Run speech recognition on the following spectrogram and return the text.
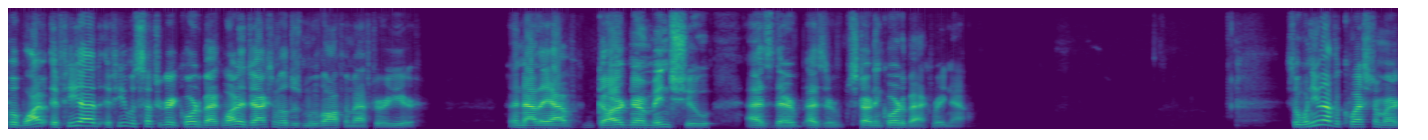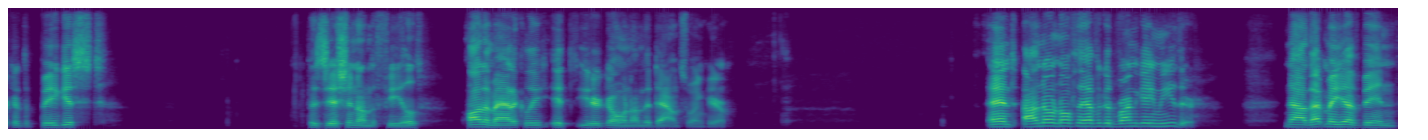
But why if he had if he was such a great quarterback, why did Jacksonville just move off him after a year? And now they have Gardner Minshew as their as their starting quarterback right now. So when you have a question mark at the biggest position on the field, automatically it you're going on the downswing here. And I don't know if they have a good run game either. Now that may have been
